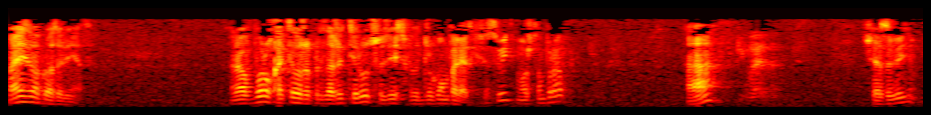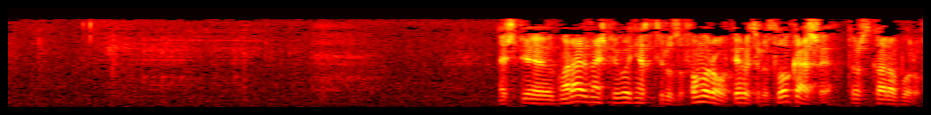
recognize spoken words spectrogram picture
Понятен вопрос или нет? Равбору хотел уже предложить Тируц, что здесь в другом порядке. Сейчас увидим, может он прав. А? Сейчас увидим. Значит, Гмара, значит, приводит несколько тирусов. Фомуров, первый тирус. Локаши, то, что сказал Равборух.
